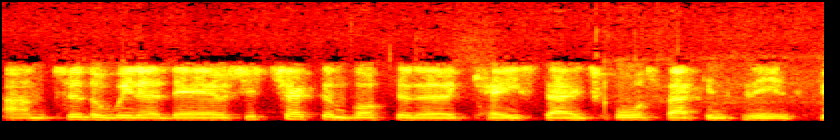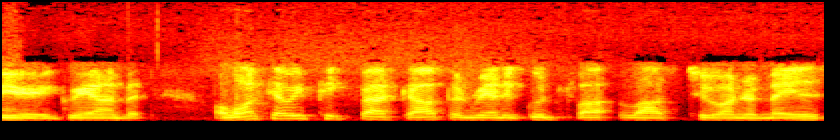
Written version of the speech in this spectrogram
um, to the winner there. It was just checked and blocked at a key stage, forced back into the inferior ground, but I like how he picked back up and ran a good last 200 metres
